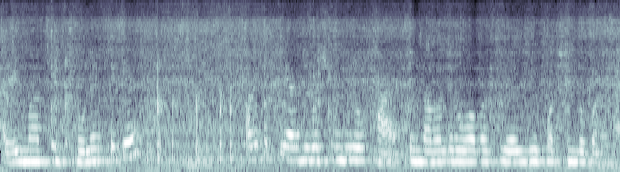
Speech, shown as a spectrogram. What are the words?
আর এই মাছের ঝোলের থেকে অনেকে পেঁয়াজ, রসুন দিয়েও খায়, কিন্তু আমাদের ও আবার পেঁয়াজ দিয়ে পছন্দ করে না।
